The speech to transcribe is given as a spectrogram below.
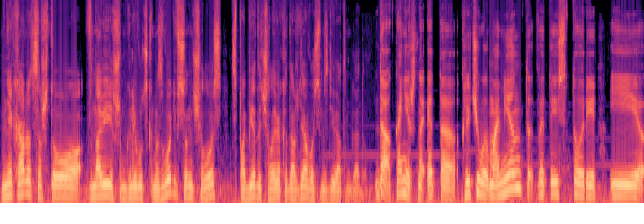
Мне кажется, что в новейшем голливудском изводе все началось с победы «Человека дождя» в 89 году. Да, конечно, это ключевой момент в этой истории. И,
